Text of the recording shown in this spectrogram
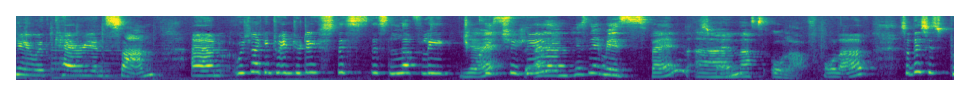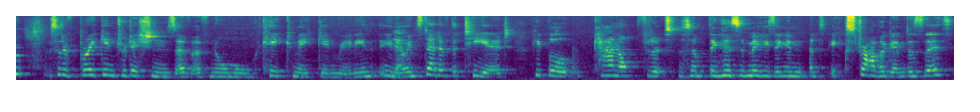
Here with Kerry and Sam. Um, would you like to introduce this this lovely Yes, creature here? um, his name is Sven, Sven. and that's Olaf. Olaf. So this is pr- sort of breaking traditions of, of normal cake making, really. You know, Yeah. instead of the tiered, people can opt for, for something as amazing and as extravagant as this.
